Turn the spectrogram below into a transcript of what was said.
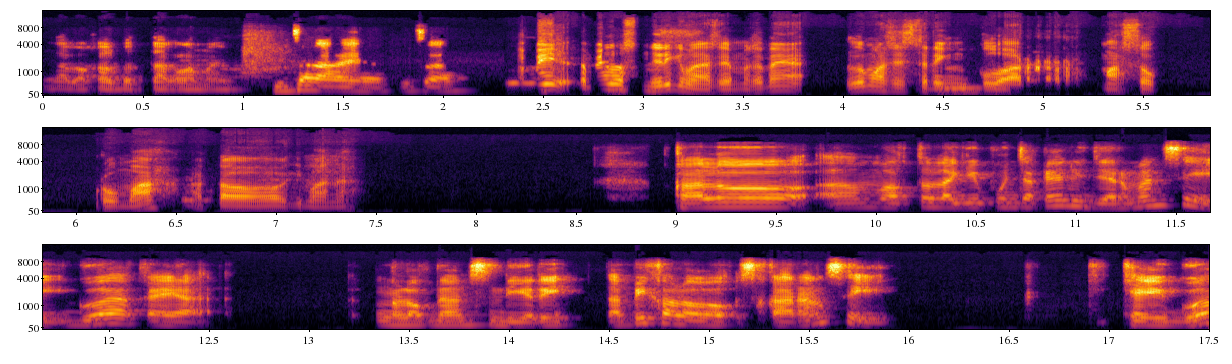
nggak bakal betah kelamaan. Bisa ya, bisa. Tapi tapi lu sendiri gimana sih? Maksudnya lu masih sering Hmm. keluar masuk rumah atau gimana? Kalau em, waktu lagi puncaknya di Jerman sih, gue kayak nge-lockdown sendiri. Tapi kalau sekarang sih, kayak gue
